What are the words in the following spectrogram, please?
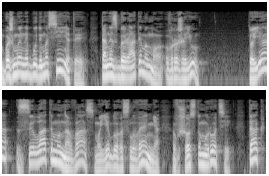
бо ж ми не будемо сіяти та не збиратимемо врожаю, то я зсилатиму на вас моє благословення в шостому році, так,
